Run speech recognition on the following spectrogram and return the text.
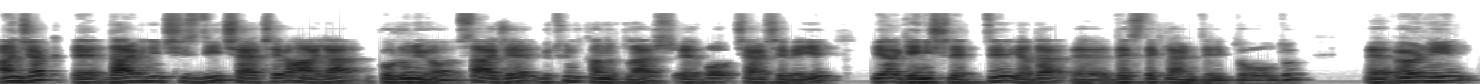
Ancak e, Darwin'in çizdiği çerçeve hala korunuyor. Sadece bütün kanıtlar e, o çerçeveyi ya genişletti ya da destekler nitelikte oldu. Örneğin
